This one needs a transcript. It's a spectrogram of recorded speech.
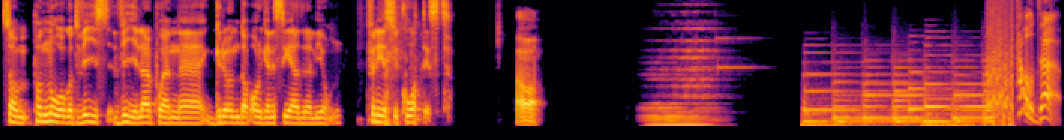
som på något vis vilar på en eh, grund av organiserad religion. För det är psykotiskt. ja, Hold up.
